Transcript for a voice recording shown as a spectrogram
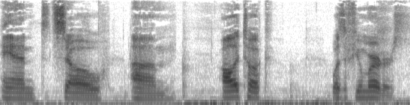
And so um, all it took was a few murders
